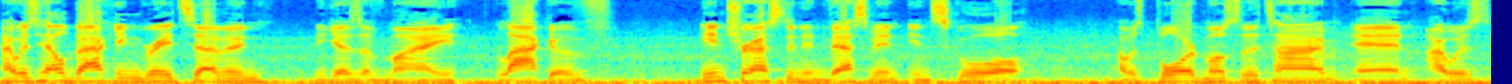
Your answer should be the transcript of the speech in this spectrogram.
I was held back in grade seven because of my lack of interest and investment in school I was bored most of the time, and I was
